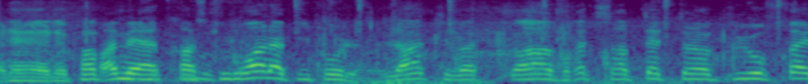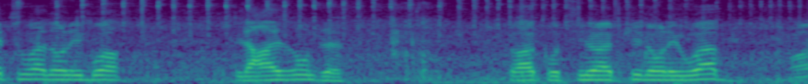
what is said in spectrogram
Elle est, elle est pas. Ouais, mais elle trace tout droit la people. Là, tu vas. Ah, vrai, tu seras peut-être euh, plus au frais, tu vois, dans les bois. Il a raison, Jeff. Tu vas continuer à appuyer dans les wabs. Ouais.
